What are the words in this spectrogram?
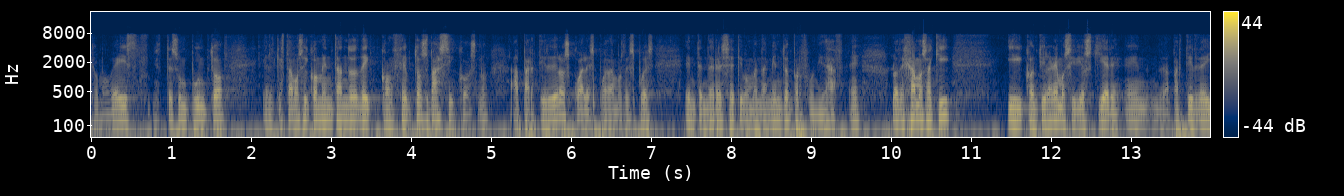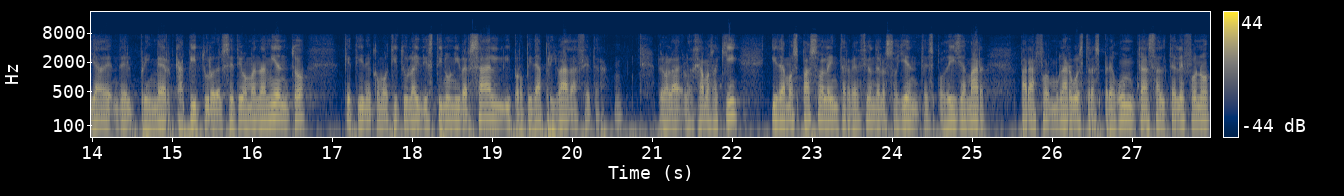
Como veis, este es un punto en el que estamos hoy comentando de conceptos básicos, a partir de los cuales podamos después entender el séptimo mandamiento en profundidad. ¿eh? Lo dejamos aquí y continuaremos si Dios quiere. ¿eh? A partir de ya del primer capítulo del séptimo mandamiento, que tiene como título ahí destino universal y propiedad privada, etc. Pero lo dejamos aquí y damos paso a la intervención de los oyentes. Podéis llamar para formular vuestras preguntas al teléfono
